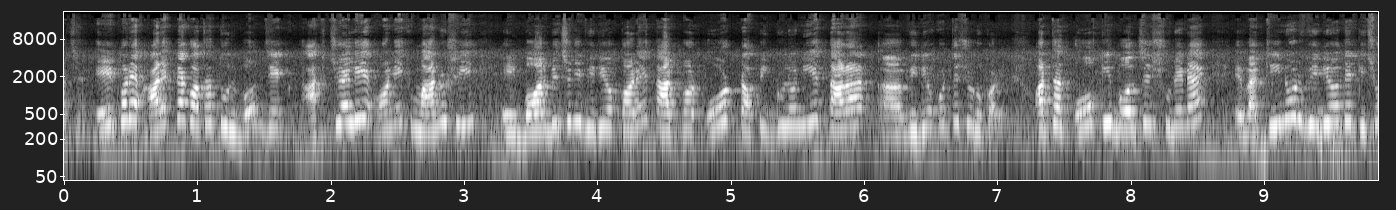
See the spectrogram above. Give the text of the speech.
আচ্ছা এরপরে আরেকটা কথা তুলবো যে অ্যাকচুয়ালি অনেক মানুষই এই বর ভিডিও করে, তারপর ওর টপিকগুলো নিয়ে তারা ভিডিও করতে শুরু করে। অর্থাৎ ও কি বলছে শুনে নেয়, এবার টিনুর ভিডিওতে কিছু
